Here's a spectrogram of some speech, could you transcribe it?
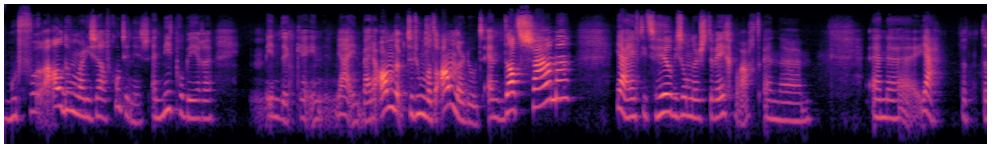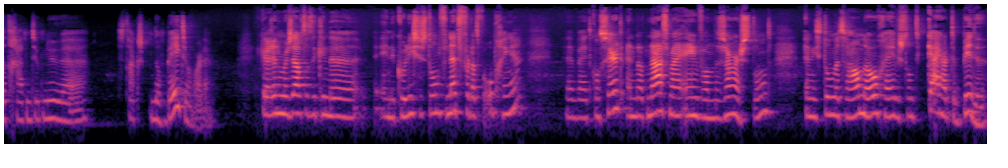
moet vooral doen waar hij zelf goed in is. En niet proberen in de, in, ja, in, bij de ander te doen wat de ander doet. En dat samen ja, heeft iets heel bijzonders teweeggebracht. En, uh, en uh, ja, dat, dat gaat natuurlijk nu uh, straks nog beter worden. Ik herinner mezelf dat ik in de, in de coulissen stond, net voordat we opgingen bij het concert. En dat naast mij een van de zangers stond. En die stond met zijn handen hoog geheven, stond keihard te bidden.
